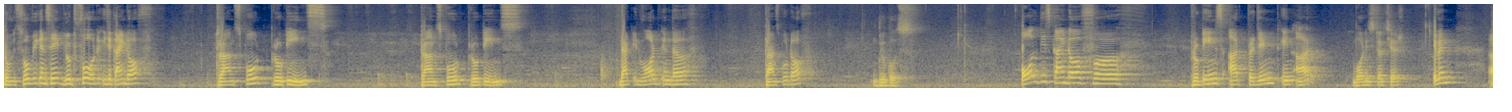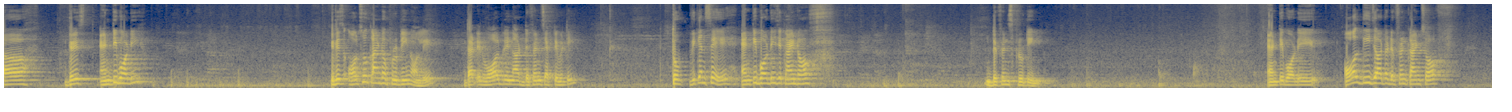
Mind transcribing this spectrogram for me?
So, so we can say GLUT4 is a kind of transport proteins transport proteins that involved in the transport of glucose. All these kind of uh, proteins are present in our body structure. Even uh, there is antibody. It is also kind of protein only that involved in our defense activity. So we can say antibody is a kind of defense protein. Antibody all these are the different kinds of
